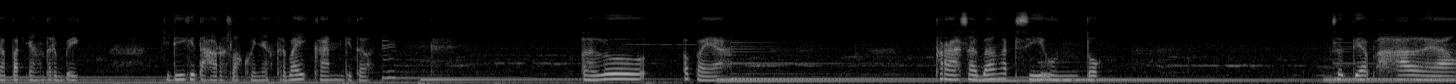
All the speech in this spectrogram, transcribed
dapat yang terbaik. Jadi kita harus lakuin yang terbaik kan gitu. Lalu apa ya kerasa banget sih untuk setiap hal yang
